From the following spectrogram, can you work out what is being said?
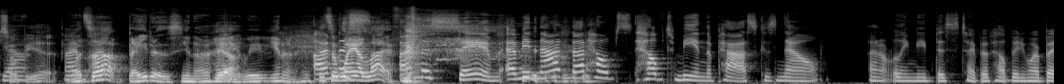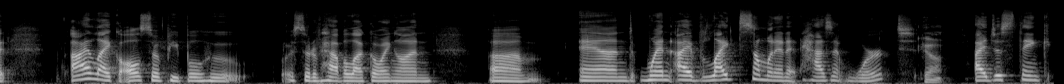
so Yeah. be it. I'm- what's up, betas? You know, hey, Yeah. we, you know, it's I'm a the way of life. I'm the same. I mean that that helps helped me in the past because now I don't really need this type of help anymore. But I like also people who sort of have a lot going on. Um, and when I've liked someone and it hasn't worked, Yeah. I just think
